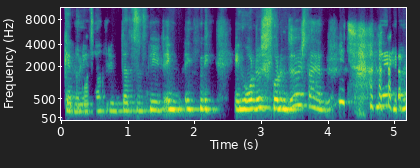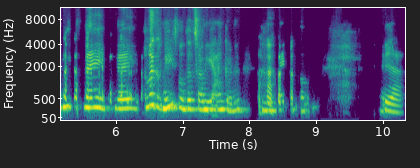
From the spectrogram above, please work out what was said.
Ik heb nog niet zo dat ze niet in, in, in hordes voor de deur staan. Niet? Nee, dat niet. nee, nee, gelukkig niet, want dat zou niet aankunnen. Ja.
